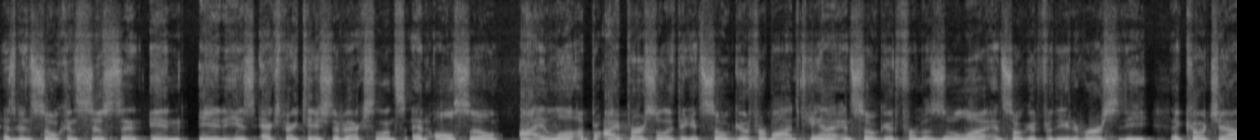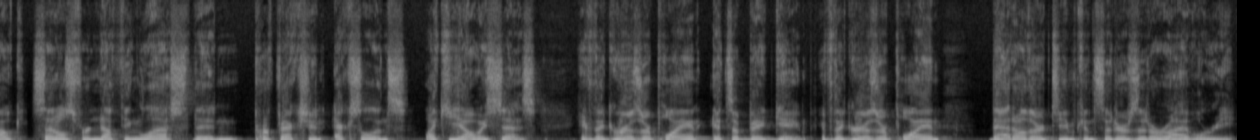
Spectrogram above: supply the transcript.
has been so consistent in in his expectation of excellence, and also I love. I personally think it's so good for Montana and so good for Missoula and so good for the university that Coach Hauck settles for nothing less than perfection, excellence. Like he always says, if the Grizz are playing, it's a big game. If the Grizz are playing, that other team considers it a rivalry.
